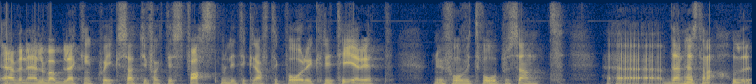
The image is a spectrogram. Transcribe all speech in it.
även 11 Black and Quick satt ju faktiskt fast med lite krafter kvar i kriteriet. Nu får vi 2% den hästen har aldrig,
